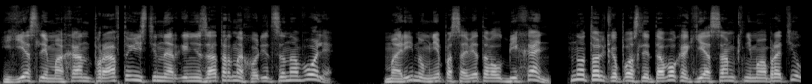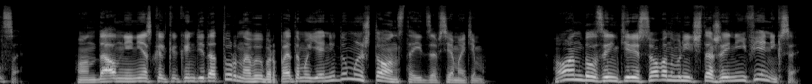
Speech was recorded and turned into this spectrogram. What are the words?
Если Махан прав, то истинный организатор находится на воле. Марину мне посоветовал Бихань, но только после того, как я сам к нему обратился. Он дал мне несколько кандидатур на выбор, поэтому я не думаю, что он стоит за всем этим. Он был заинтересован в уничтожении Феникса.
